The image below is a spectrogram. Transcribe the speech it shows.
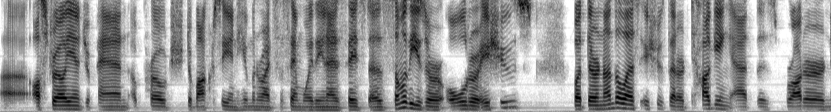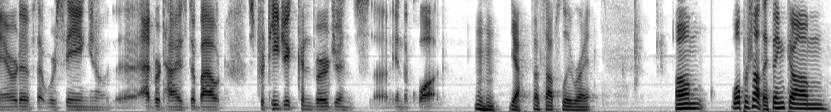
uh, Australia and Japan approach democracy and human rights the same way the United States does. Some of these are older issues, but they're nonetheless issues that are tugging at this broader narrative that we're seeing, you know, uh, advertised about strategic convergence uh, in the Quad. Mm-hmm. Yeah, that's absolutely right. Um, well, Prashant, I think um,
